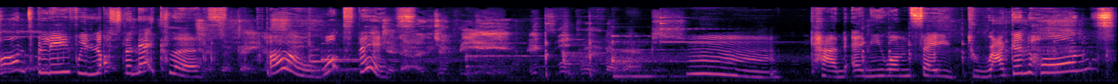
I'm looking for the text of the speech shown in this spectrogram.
can't believe we lost the necklace. Oh, what's this? Hmm. Can anyone say dragon horns?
